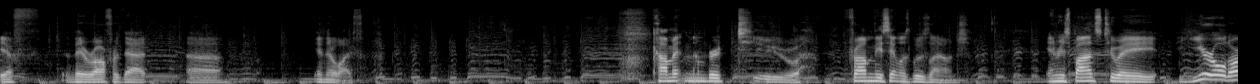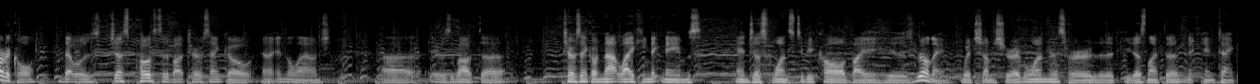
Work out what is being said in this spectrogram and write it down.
if they were offered that uh, in their life. Comment number two from the St. Louis Blues Lounge. In response to a year old article that was just posted about Tarasenko uh, in the lounge, uh, it was about uh, Tarasenko not liking nicknames and just wants to be called by his real name, which I'm sure everyone has heard that he doesn't like the nickname Tank.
